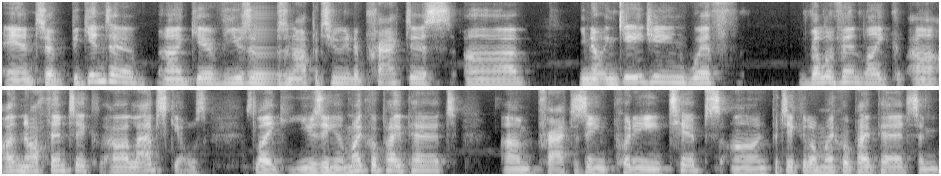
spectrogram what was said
and to begin to uh, give users an opportunity to practice, uh, you know, engaging with relevant, like uh, authentic uh, lab skills. It's like using a micropipette, um, practicing putting tips on particular micropipettes and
